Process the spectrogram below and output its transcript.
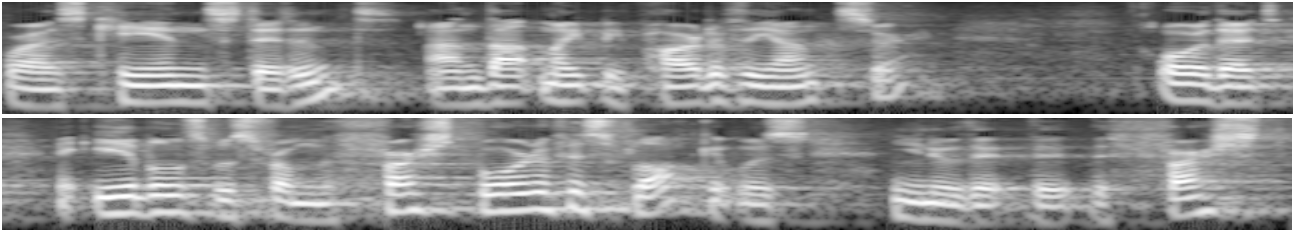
whereas Cain's didn't, and that might be part of the answer or that Abel's was from the firstborn of his flock. It was, you know, the, the, the first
